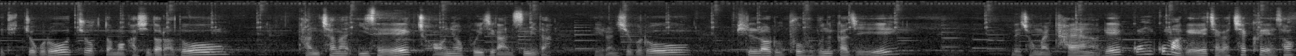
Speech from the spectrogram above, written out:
네, 뒤쪽으로 쭉 넘어가시더라도 단차나 이색 전혀 보이지가 않습니다. 네, 이런 식으로 필러 루프 부분까지 네, 정말 다양하게 꼼꼼하게 제가 체크해서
